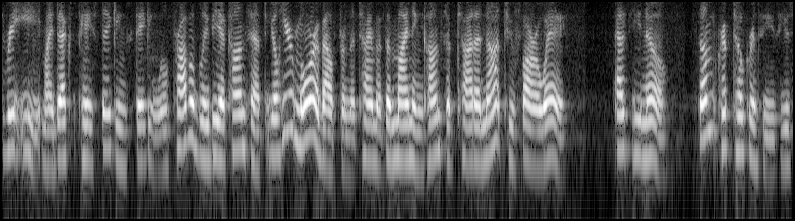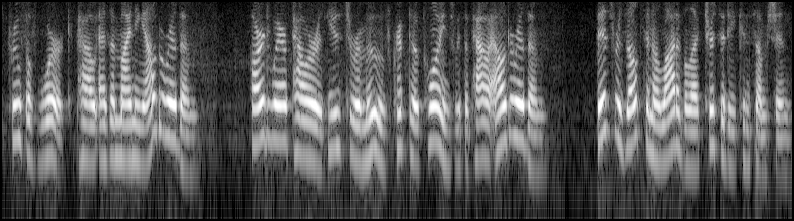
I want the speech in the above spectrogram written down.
3e my DEX MyDexPay staking Staking will probably be a concept you'll hear more about from the time of the mining concept data not too far away. As you know, some cryptocurrencies use proof of work POW as a mining algorithm. Hardware power is used to remove crypto coins with the POW algorithm. This results in a lot of electricity consumption.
